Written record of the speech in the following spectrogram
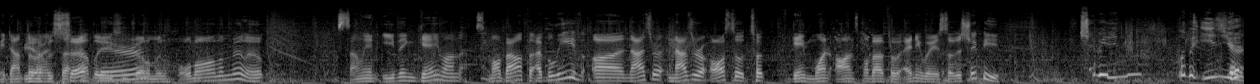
Okay, down throw have a into set, up ladies and gentlemen. Hold on a minute. Suddenly an even game on Small Battlefield. I believe uh, Nazura also took game one on Small Battlefield anyway, so this should be should be a little bit easier.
